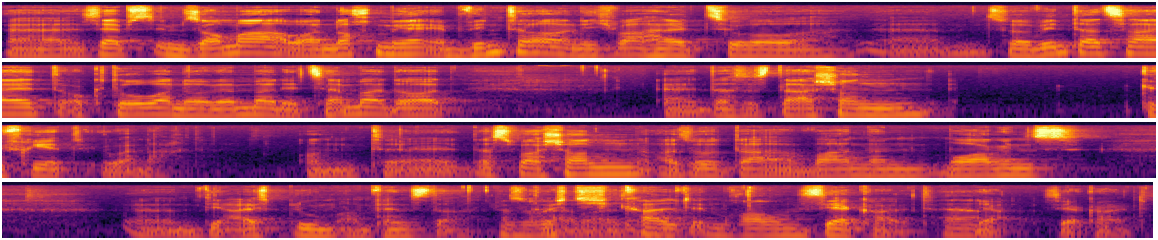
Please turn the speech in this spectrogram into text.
äh, selbst im Sommer, aber noch mehr im Winter, und ich war halt zur, äh, zur Winterzeit, Oktober, November, Dezember dort, äh, dass es da schon gefriert über Nacht. Und äh, das war schon, also da waren dann morgens äh, die Eisblumen am Fenster. Also richtig kalt im Raum. Sehr kalt, ja, ja sehr kalt.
